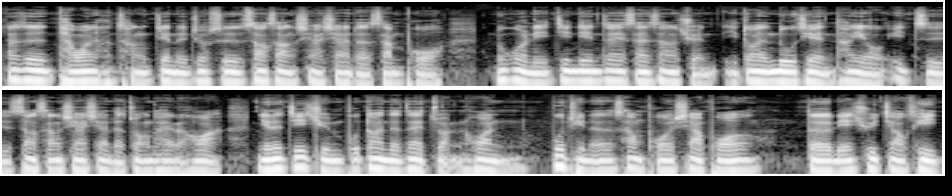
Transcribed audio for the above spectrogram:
但是台湾很常见的就是上上下下的山坡。如果你今天在山上选一段路线，它有一直上上下下的状态的话，你的肌群不断的在转换，不停的上坡下坡。的连续交替，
